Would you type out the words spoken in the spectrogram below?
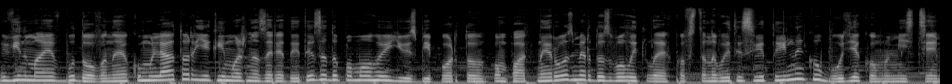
Він має вбудований акумулятор, який можна зарядити за допомогою USB-порту. Компактний розмір дозволить легко встановити світильник у будь-якому місці.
